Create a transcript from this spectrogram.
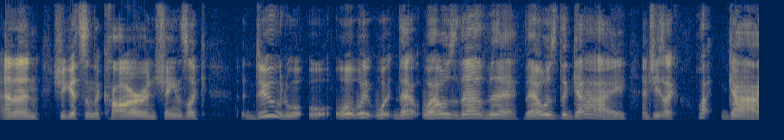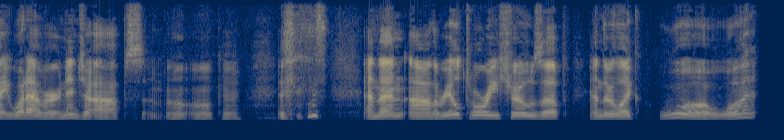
and then she gets in the car and Shane's like, dude, what, what, what, that, what was that, that, that was the guy, and she's like, what guy, whatever, Ninja Ops, oh, okay, and then, uh, the real Tori shows up, and they're like, whoa, what,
